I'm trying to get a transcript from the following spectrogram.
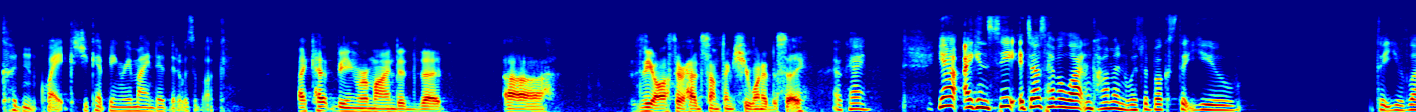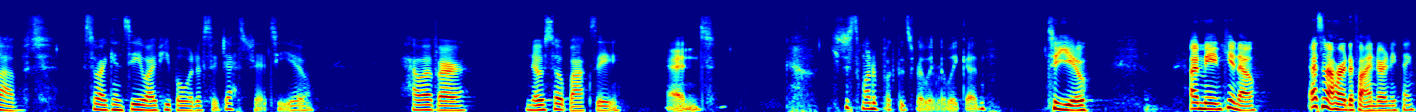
couldn't quite because you kept being reminded that it was a book. I kept being reminded that uh, the author had something she wanted to say. Okay. Yeah, I can see it does have a lot in common with the books that you that you loved. So I can see why people would have suggested it to you. However, no soapboxy and you just want a book that's really really good to you. I mean, you know, that's not hard to find or anything.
